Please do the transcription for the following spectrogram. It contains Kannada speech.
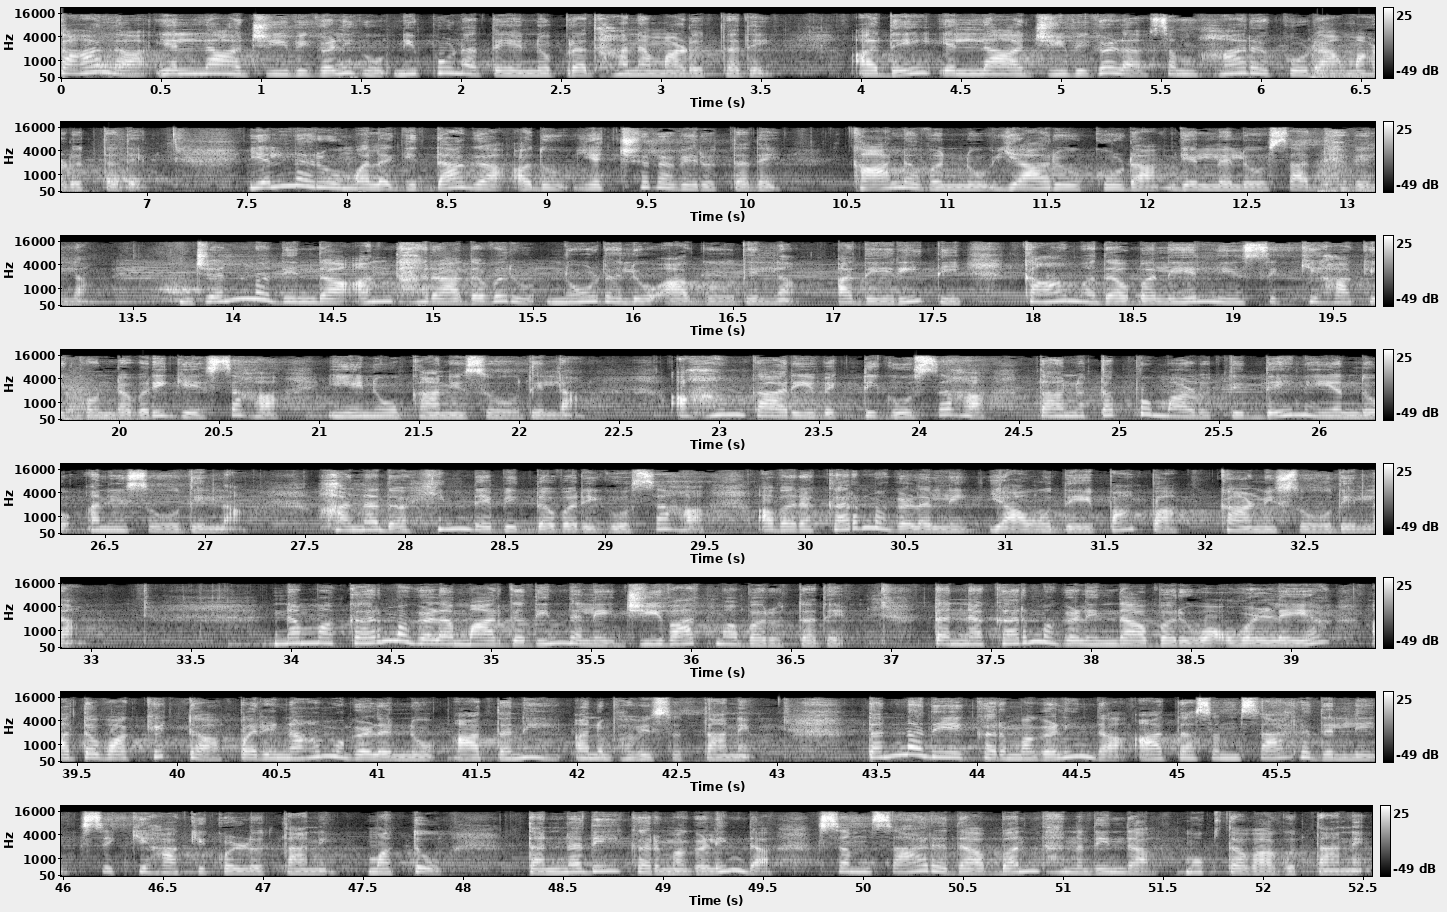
ಕಾಲ ಎಲ್ಲ ಜೀವಿಗಳಿಗೂ ನಿಪುಣತೆಯನ್ನು ಪ್ರದಾನ ಮಾಡುತ್ತದೆ. ಅದೇ ಎಲ್ಲ ಜೀವಿಗಳ ಸಂಹಾರ ಕೂಡ ಮಾಡುತ್ತದೆ. ಎಲ್ಲರೂ ಮಲಗಿದ್ದಾಗ ಅದು ಎಚ್ಚರವಿರುತ್ತದೆ. ಕಾಲವನ್ನು ಯಾರೂ ಕೂಡ ಗೆಲ್ಲಲು ಸಾಧ್ಯವಿಲ್ಲ. ಜನ್ಮದಿಂದ ಅಂಧರಾದವರು ನೋಡಲು ಆಗುವುದಿಲ್ಲ. ಅದೇ ರೀತಿ ಕಾಮದ ಬಲೆಯಲ್ಲಿ ಸಿಕ್ಕಿ ಹಾಕಿಕೊಂಡವರಿಗೆ ಸಹ ಏನೂ ಕಾಣಿಸುವುದಿಲ್ಲ. ಅಹಂಕಾರಿ ವ್ಯಕ್ತಿಗೂ ಸಹ ತಾನು ತಪ್ಪು ಮಾಡುತ್ತಿದ್ದೇನೆ ಎಂದು ಅನಿಸುವುದಿಲ್ಲ. ಹಣದ ಹಿಂದೆ ಬಿದ್ದವರಿಗೂ ಸಹ ಅವರ ಕರ್ಮಗಳಲ್ಲಿ ಯಾವುದೇ ಪಾಪ ಕಾಣಿಸುವುದಿಲ್ಲ. ನಮ್ಮ ಕರ್ಮಗಳ ಮಾರ್ಗದಿಂದಲೇ ಜೀವಾತ್ಮ ಬರುತ್ತದೆ. ತನ್ನ ಕರ್ಮಗಳಿಂದ ಬರುವ ಒಳ್ಳೆಯ ಅಥವಾ ಕೆಟ್ಟ ಪರಿಣಾಮಗಳನ್ನು ಆತನೇ ಅನುಭವಿಸುತ್ತಾನೆ. ತನ್ನದೇ ಕರ್ಮಗಳಿಂದ ಆತ ಸಂಸಾರದಲ್ಲಿ ಸಿಕ್ಕಿ ಹಾಕಿಕೊಳ್ಳುತ್ತಾನೆ ಮತ್ತು ತನ್ನದೇ ಕರ್ಮಗಳಿಂದ ಸಂಸಾರದ ಬಂಧನದಿಂದ ಮುಕ್ತವಾಗುತ್ತಾನೆ.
